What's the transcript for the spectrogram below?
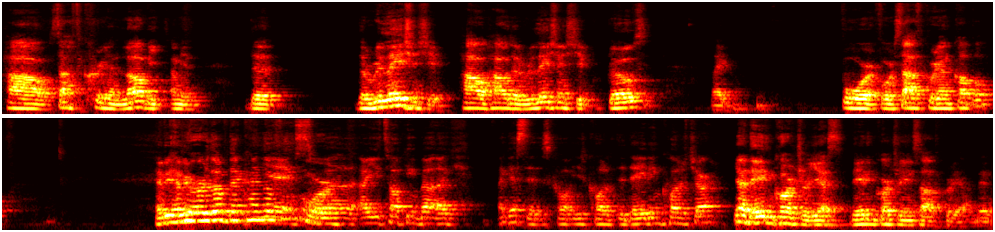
how South Korean love it. I mean, the the relationship, how how the relationship goes, like for for South Korean couple. Have you have you heard of that kind of yes, thing? Or are you talking about like I guess it's called you'd call it the dating culture? yeah, dating culture. Yes, dating culture in South Korea. Then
